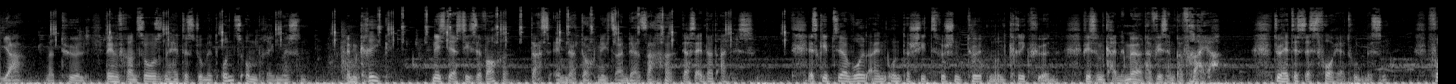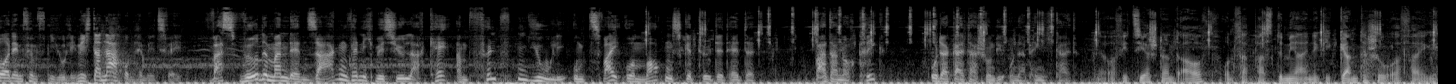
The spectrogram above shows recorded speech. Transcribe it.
Ja, natürlich. Den Franzosen hättest du mit uns umbringen müssen. Im Krieg. Nicht erst diese Woche. Das ändert doch nichts an der Sache. Das ändert alles. Es gibt sehr wohl einen Unterschied zwischen Töten und Krieg führen. Wir sind keine Mörder, wir sind Befreier. Du hättest es vorher tun müssen. Vor dem 5. Juli, nicht danach, um Himmels Willen. Was würde man denn sagen, wenn ich Monsieur Larquet am 5. Juli um 2 Uhr morgens getötet hätte? War da noch Krieg? Oder galt da schon die Unabhängigkeit? Der Offizier stand auf und verpasste mir eine gigantische Ohrfeige.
